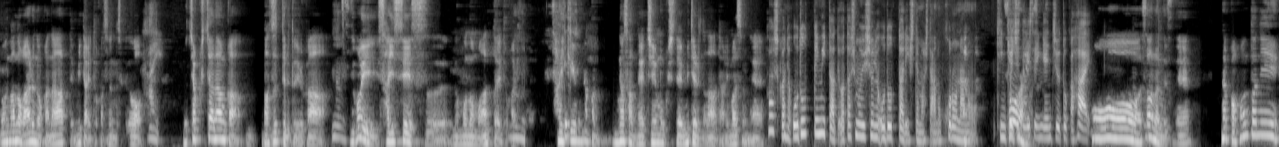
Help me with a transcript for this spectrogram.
どんなのがあるのかなって見たりとかするんですけど、はいめちゃくちゃなんかバズってるというか、うん。すごい再生数のものもあったりとか最近なんか皆さんね、注目して見てるんだなってありますよね。確かに踊ってみたって私も一緒に踊ったりしてました。あのコロナの緊急事態宣言中とか。はい。おー、そうなんですね。なんか本当に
